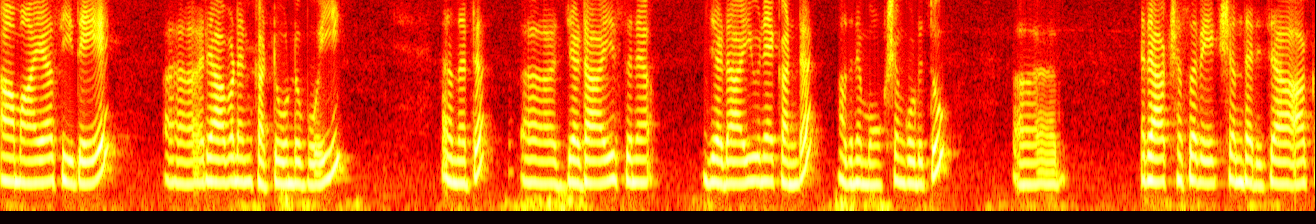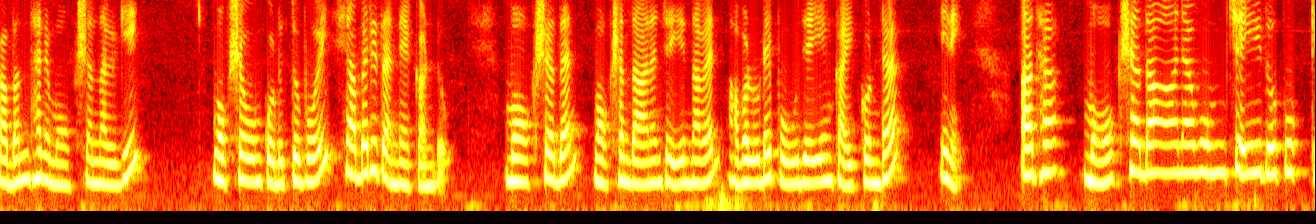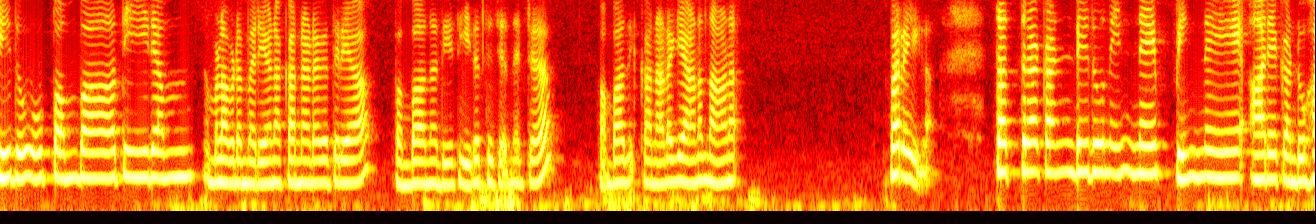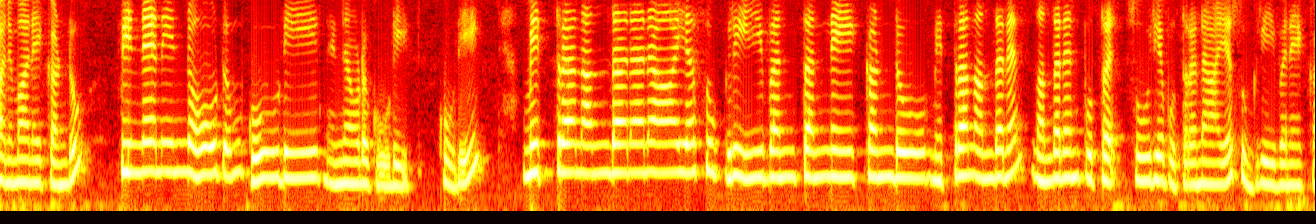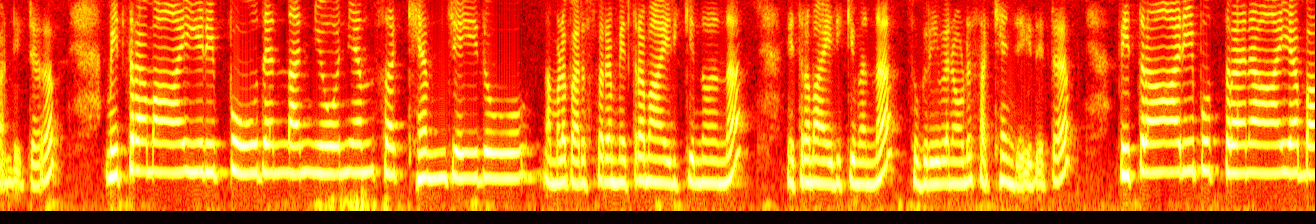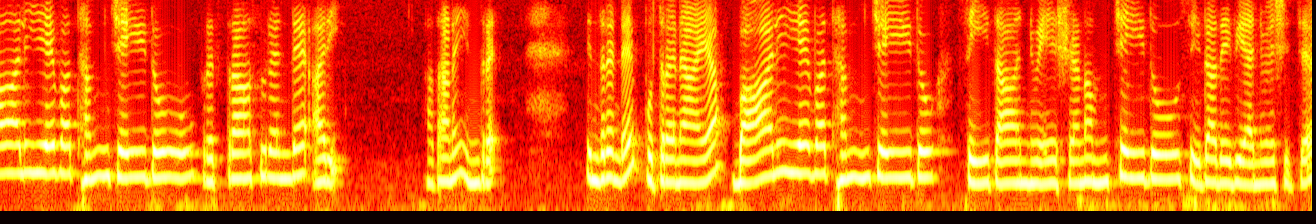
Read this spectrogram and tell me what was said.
ആ മായാസീതയെ രാവണൻ കട്ടുകൊണ്ടുപോയി. എന്നിട്ട് ജഡായുസിന് ജഡായുവിനെ കണ്ട് അതിന് മോക്ഷം കൊടുത്തു. രാക്ഷസവേക്ഷം ധരിച്ച ആ കബന്ധന് മോക്ഷം നൽകി മോക്ഷവും കൊടുത്തുപോയി. ശബരി തന്നെ കണ്ടു. മോക്ഷതൻ മോക്ഷം ദാനം ചെയ്യുന്നവൻ അവളുടെ പൂജയും കൈക്കൊണ്ട് ഇനി അധ മോക്ഷദാനവും ചെയ്തു പുക്കിതു പമ്പാതീരം. നമ്മളവിടെ വരെയാണ് കർണാടകത്തിലെ ആ പമ്പാ നദി തീരത്ത് ചെന്നിട്ട് പമ്പാ കർണാടകയാണെന്നാണ് പറയുക. തത്ര കണ്ടിതു നിന്നെ പിന്നെ ആരെ കണ്ടു? ഹനുമാനെ കണ്ടു. പിന്നെ നിന്നോടും കൂടി നിന്നോട് കൂടി കൂടി മിത്രനന്ദനായ സുഗ്രീവൻ തന്നെ കണ്ടു. മിത്രനന്ദനൻ നന്ദനൻ പുത്രൻ സൂര്യപുത്രനായ സുഗ്രീവനെ കണ്ടിട്ട് മിത്രമായിരിപ്പോതെന്നന്യോന്യം സഖ്യം ചെയ്തു. നമ്മൾ പരസ്പരം മിത്രമായിരിക്കുന്നുവെന്ന് മിത്രമായിരിക്കുമെന്ന് സുഗ്രീവനോട് സഖ്യം ചെയ്തിട്ട് പിത്രാരിപുത്രനായ ബാലിയെ വധം ചെയ്തു. വൃത്രാസുരന്റെ അരി. അതാണ് ഇന്ദ്രൻ. ഇന്ദ്രന്റെ പുത്രനായ ബാലിയെ വധം ചെയ്തു. സീതാന്വേഷണം ചെയ്തു. സീതാദേവി അന്വേഷിച്ച്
